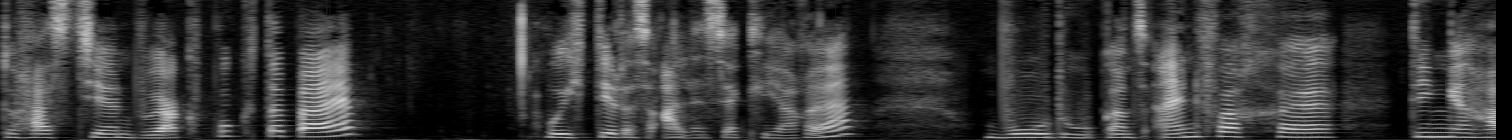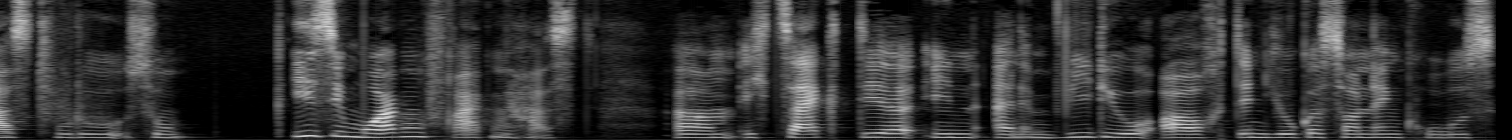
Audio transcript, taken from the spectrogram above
Du hast hier ein Workbook dabei, wo ich dir das alles erkläre, wo du ganz einfache Dinge hast, wo du so easy Morgenfragen hast. Ähm, ich zeige dir in einem Video auch den Yoga-Sonnengruß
